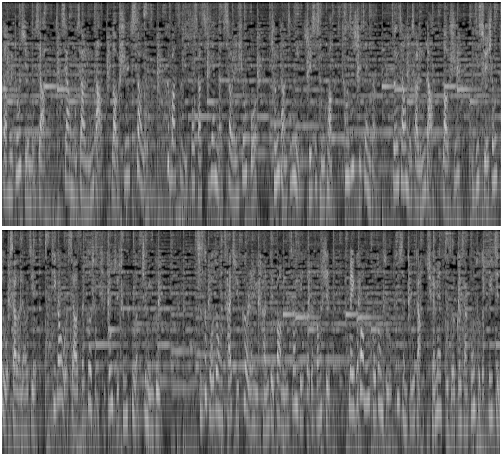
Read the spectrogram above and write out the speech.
返回中学母校，向母校领导、老师、校友汇报自己在校期间的校园生活、成长经历、学习情况、创新实践等，增强母校领导、老师以及学生对我校的了解，提高我校在各省市中学生中的知名度。此次活动采取个人与团队报名相结合的方式，每个报名活动组推选组长全面负责各项工作的推进。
